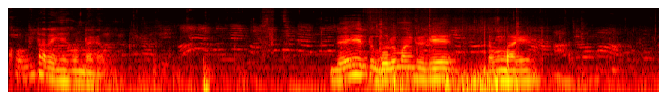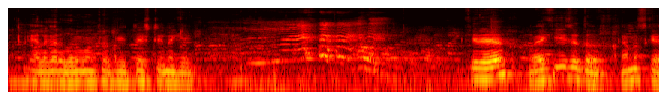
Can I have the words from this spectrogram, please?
কোনটা রেখে কোনটা খাব? দেখি একটু গরু মাংস খেয়ে কেমন লাগে? এলাকার গরু মাংস কি টেস্টি নাকি? কি রে ভাই কি হয়েছে তোর কেনসকে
